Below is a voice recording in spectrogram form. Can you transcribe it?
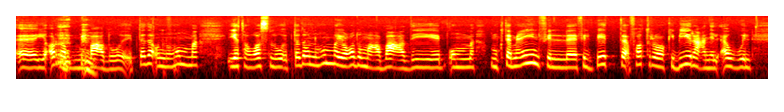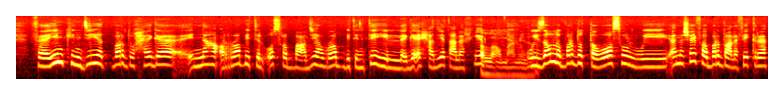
آه، يقرب من بعضه ابتدى إن هم يتواصلوا ابتدوا إن هم يقعدوا مع بعض يبقوا مجتمعين في في البيت فترة كبيرة عن الأول. فيمكن ديت برضو حاجة إنها قربت الأسرة ببعضيها ورب تنتهي الجائحة ديت على خير اللهم رب. ويظل برضو التواصل وأنا شايفة برضو على فكرة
